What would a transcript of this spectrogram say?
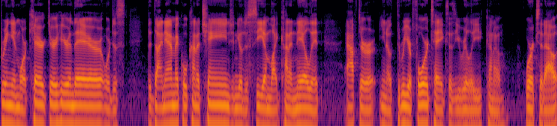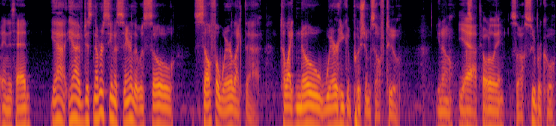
bring in more character here and there, or just the dynamic will kind of change, and you'll just see him like kind of nail it after you know three or four takes as he really kind of works it out in his head. Yeah, yeah, I've just never seen a singer that was so self-aware like that to like know where he could push himself to, you know. Yeah, totally. So super cool.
